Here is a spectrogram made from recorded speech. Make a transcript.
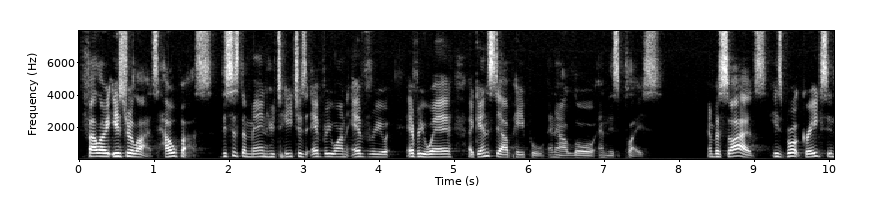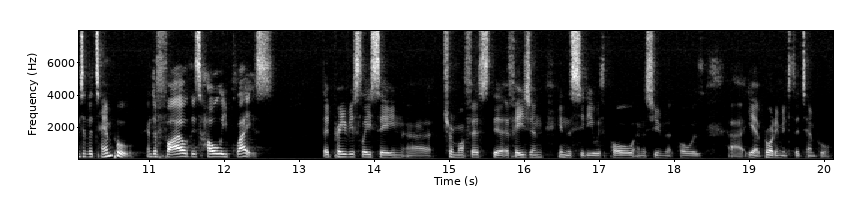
Fellow Israelites, help us. This is the man who teaches everyone every, everywhere against our people and our law and this place. And besides, he's brought Greeks into the temple and defiled this holy place. They'd previously seen uh, the Ephesian, in the city with Paul and assumed that Paul was, uh, yeah, brought him into the temple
